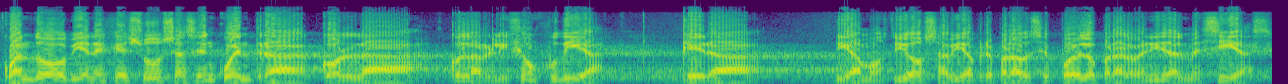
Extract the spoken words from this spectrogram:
Cuando viene Jesús ya se encuentra con la, con la religión judía, que era, digamos, Dios había preparado ese pueblo para la venida del Mesías.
